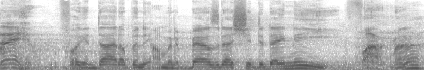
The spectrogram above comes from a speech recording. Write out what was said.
Damn, fucking died up in there. How many barrels of that shit did they need? Fuck, man.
